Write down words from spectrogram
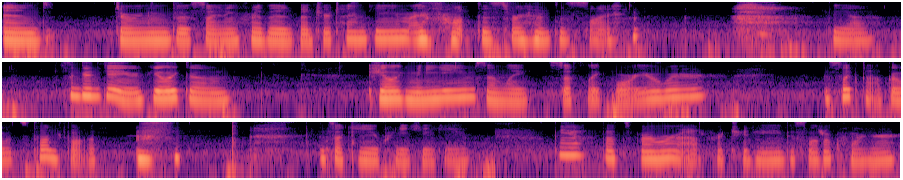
And during the signing for the Adventure Time game, I brought this for him to sign. but yeah. It's a good game. If you like, um, if you like mini games and like stuff like WarioWare, it's like that, but with SpongeBob. it's actually a pretty cute game. But yeah, that's where we're at for today, this little corner.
